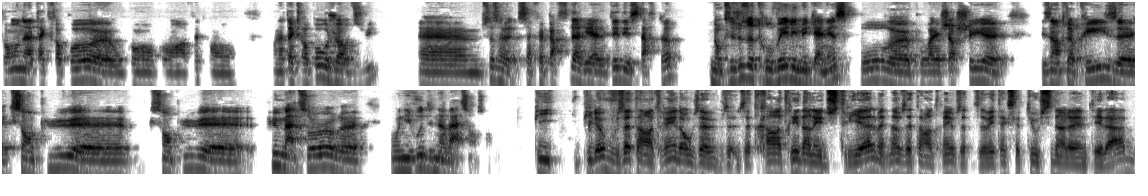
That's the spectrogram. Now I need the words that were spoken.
qu'on n'attaquera pas ou qu'on, en fait, qu'on n'attaquera pas aujourd'hui. Ça, ça, fait partie de la réalité des startups. Donc, c'est juste de trouver les mécanismes pour, pour aller chercher des entreprises qui sont plus, qui sont plus, plus matures au niveau d'innovation. Puis, puis là, vous êtes en train, donc vous, êtes rentré dans l'industriel. Maintenant, vous êtes en train, vous, avez été accepté aussi dans le MT Lab.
